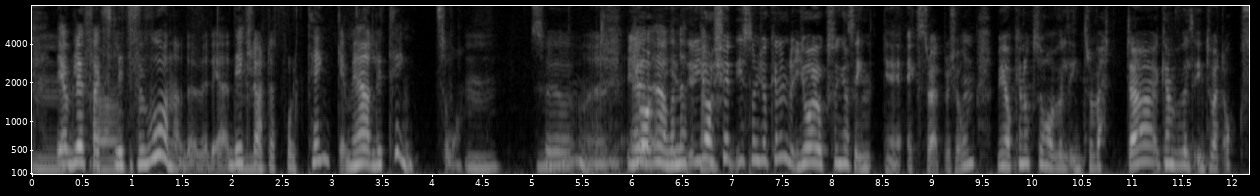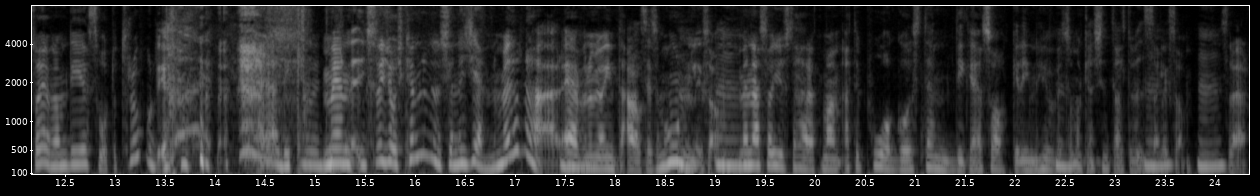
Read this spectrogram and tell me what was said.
Mm. Jag blev faktiskt Ja. lite förvånad över det. Det är klart att folk tänker, men jag har aldrig tänkt så. Mm. Så eh, en Jag, ögonöppnare. jag, känner- som jag, kan ändå, jag är också en ganska in, eh, extrovert person, men jag kan också ha väldigt introverta, kan vara väldigt introvert också, även om det är svårt att tro det. Ja, det kan inte Men så jag kan känna igen mig i den här, Mm. även om jag inte alls är som hon. Liksom. Men alltså just det här att, man, att det pågår ständiga saker in i huvudet Mm. som man kanske inte alltid visar. Liksom. Sådär.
